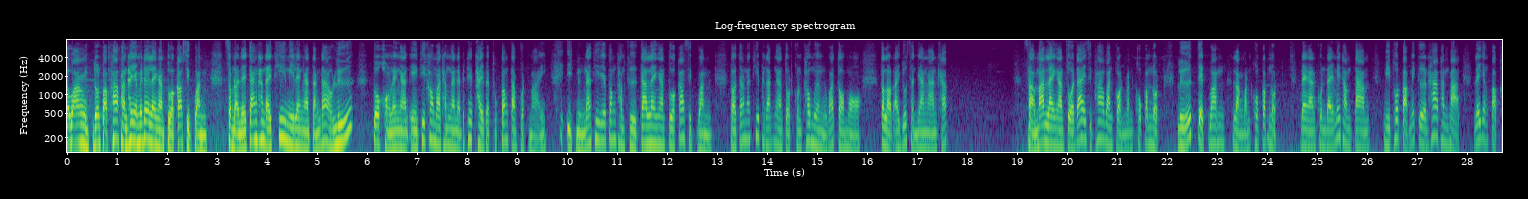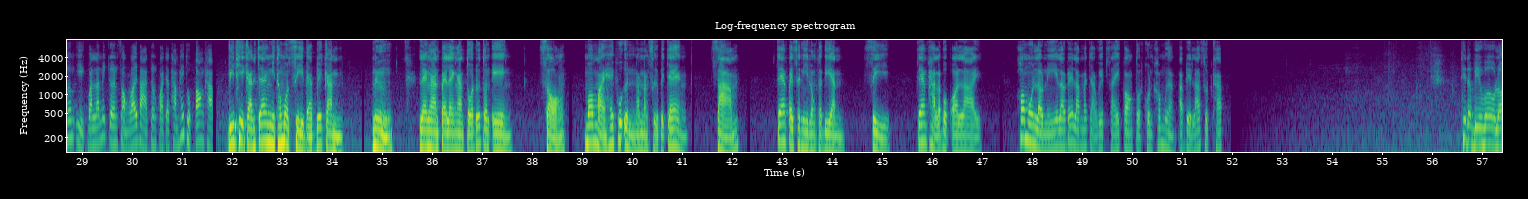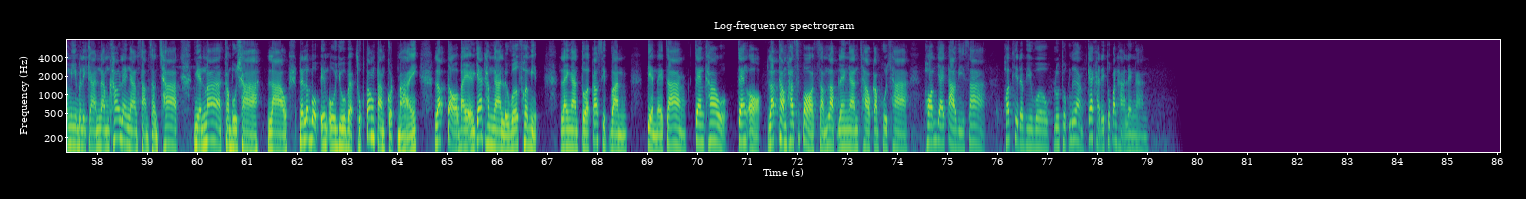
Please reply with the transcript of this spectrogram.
ระวังโดนปรับ 5,000 ถ้ายังไม่ได้รายงานตัว 90 วันสำหรับนายจ้างท่านใดที่มีแรงงานต่างด้าว หรือตัวของแรงงานเองที่เข้ามาทำงานในประเทศไทยแบบถูกต้องตามกฎหมาย อีกหนึ่งหน้าที่ที่จะต้องทำคือการรายงานตัว 90 วัน ต่อเจ้าหน้าที่พนักงานตรวจคนเข้าเมืองหรือว่าตม ตลอดอายุสัญญางานครับ สามารถรายงานตัวได้ 15 วันก่อนวันครบกำหนด หรือ 7 วันหลังวันครบกำหนด แรงงานคนใดไม่ทำตาม มีโทษปรับไม่เกิน 5,000 บาท และยังปรับเพิ่มอีกวันละไม่เกิน 200 บาท จนกว่าจะทำให้ถูกต้องครับ วิธีการแจ้งมีทั้งหมด 4 แบบด้วยกัน 1. แรงงานไปรายงานตัวด้วยตนเอง 2. มอบหมายให้ผู้อื่นนำหนังสือไปแจ้ง 3. แจ้งไปรษณีย์ลงทะเบียน 4. แจ้งผ่านระบบออนไลน์ ข้อมูลเหล่านี้เราได้รับมาจากเว็บไซต์กองตรวจคนเข้าเมืองอัปเดตล่าสุดครับ ที่ W World เรามีบริการนำเข้าแรงงาน 3 สัญชาติ เมียนมา กัมพูชา ลาว ในระบบ MOU แบบถูกต้องตามกฎหมาย รับต่อใบอนุญาตทำงานหรือ Work Permit รายงานตัว 90 วัน เปลี่ยนนายจ้าง แจ้งเข้า แจ้งออก รับทำพาสปอร์ตสำหรับแรงงานชาวกัมพูชา พร้อมย้ายตาวีซ่า เพราะ TW World รู้ทุกเรื่อง แก้ไขได้ทุกปัญหาแรงงาน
